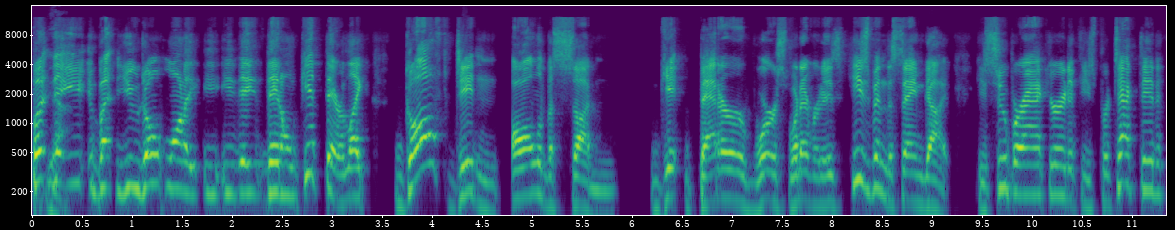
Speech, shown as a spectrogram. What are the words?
But yeah. they, but you don't want to. They they don't get there. Like golf didn't all of a sudden get better, worse, whatever it is. He's been the same guy. He's super accurate if he's protected.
